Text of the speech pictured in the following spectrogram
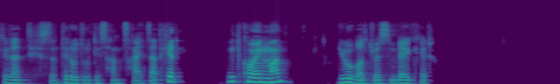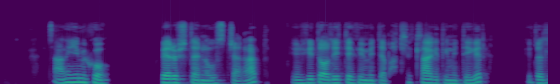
Тэгэхээр тэр өдрүүдийг санацгаая. За тэгэхээр Bitcoin маань юу болж байсан бэ гэхээр за иймэрхүү нь үүсэж агаад ерөнхийдөө бол ETF-ийн мэдээ батлагдлаа гэдэг мэдээгээр бол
